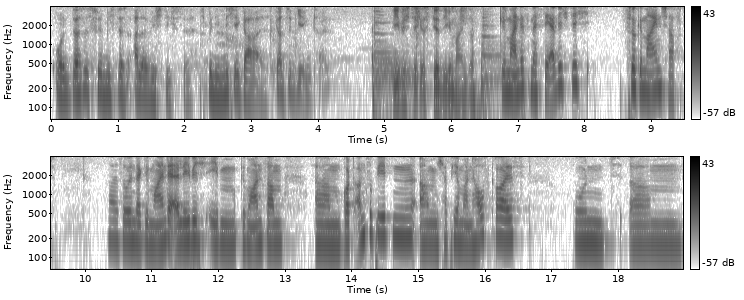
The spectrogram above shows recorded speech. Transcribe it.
und das ist für mich das Allerwichtigste. Ich bin ihm nicht egal, ganz im Gegenteil. Wie wichtig ist dir die Gemeinde? Gemeinde ist mir sehr wichtig für Gemeinschaft. Also in der Gemeinde erlebe ich eben gemeinsam ähm, Gott anzubeten. Ähm, ich habe hier meinen Hauskreis und ähm,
